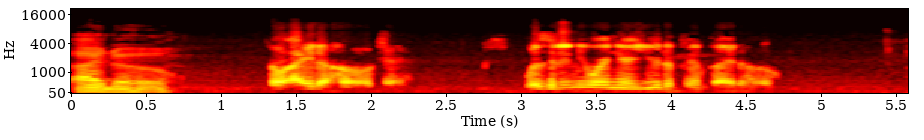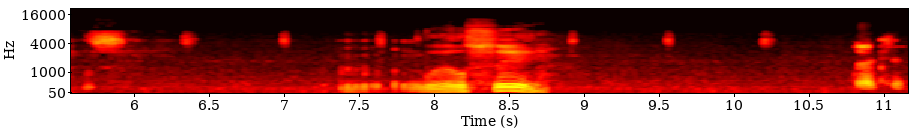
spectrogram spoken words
Idaho. Oh, Idaho. Okay. Was it anywhere near Utapimp, Idaho? We'll see. Okay.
